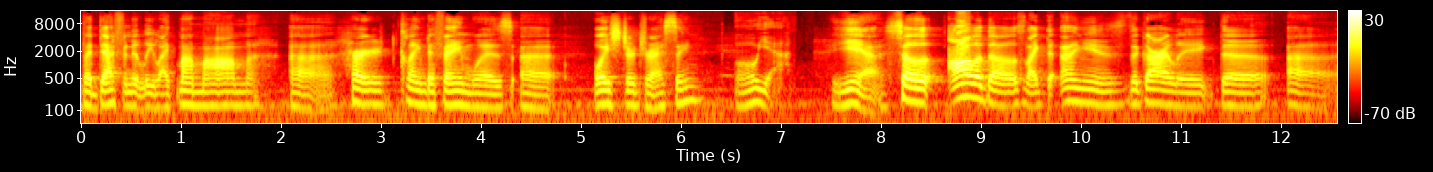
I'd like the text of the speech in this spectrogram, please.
But definitely, like my mom, uh, her claim to fame was uh, oyster dressing. Oh, yeah. Yeah. So all of those, like the onions, the garlic, the uh,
